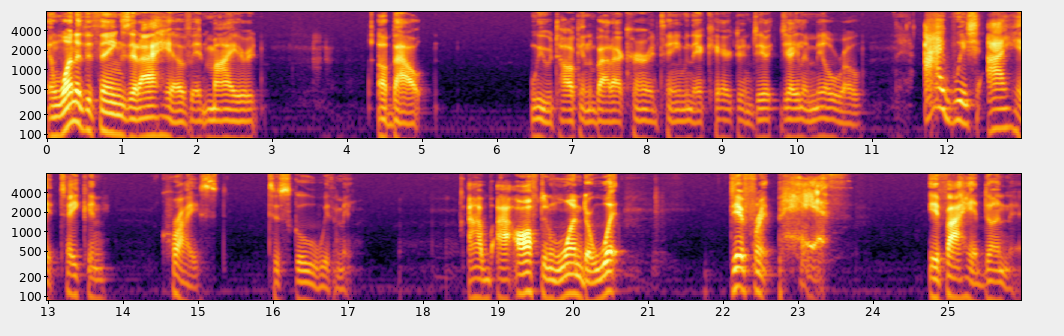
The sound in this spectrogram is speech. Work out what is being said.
And one of the things that I have admired about, we were talking about our current team and their character and J- Jalen Milroe. I wish I had taken Christ to school with me. I, I often wonder what different path if I had done that.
